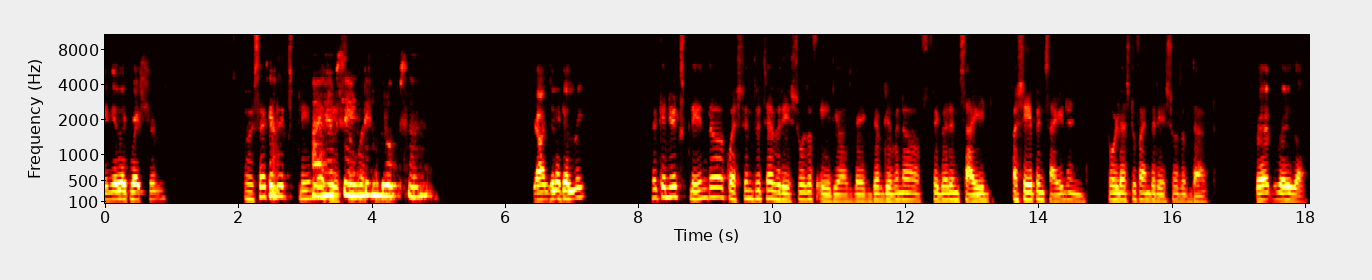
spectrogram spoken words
Any other question? Uh, sir, can you explain I have ratio sent in question? group, sir. Yeah, Anjana, tell me. Sir, can you explain the questions which have ratios of areas? Like they've given a figure inside, a shape inside, and told us to find the ratios of that. Where where is that?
